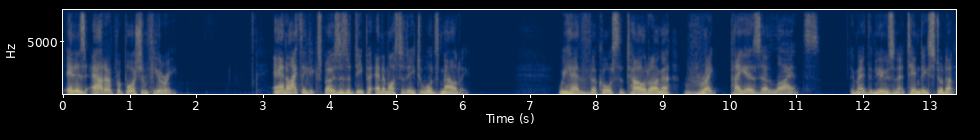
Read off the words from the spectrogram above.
It is out of proportion fury and I think exposes a deeper animosity towards Maori. We have, of course, the Tauranga Ratepayers Alliance, who made the news, and attendees stood up,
